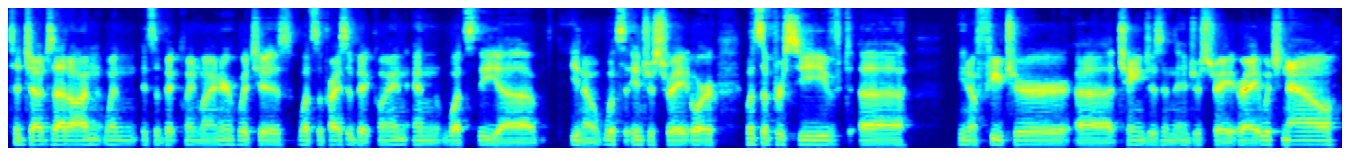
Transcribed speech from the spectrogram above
to judge that on when it's a bitcoin miner which is what's the price of bitcoin and what's the uh, you know what's the interest rate or what's the perceived uh, you know future uh, changes in the interest rate right? Which now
